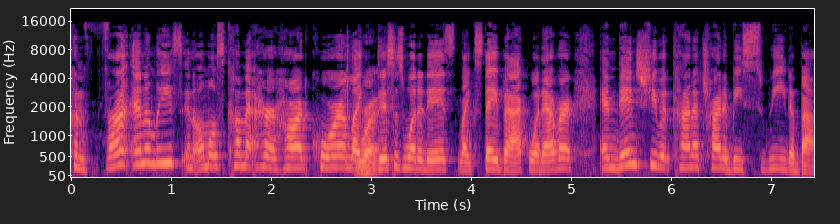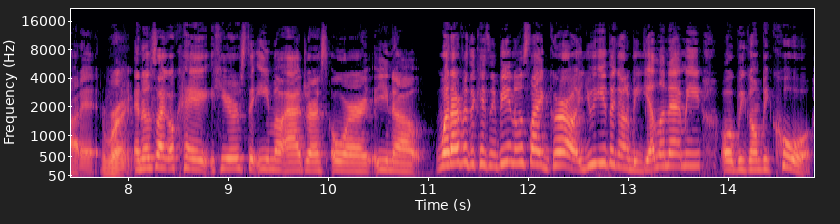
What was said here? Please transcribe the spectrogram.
confront Annalise and almost come at her hardcore, like Right. this is what it is, like stay back, whatever. And then she would kind of try to be sweet about it. Right. And it was like, okay, here's the email address or, you know, whatever the case may be. And it was like, girl, you either gonna be yelling at me or we gonna be cool.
